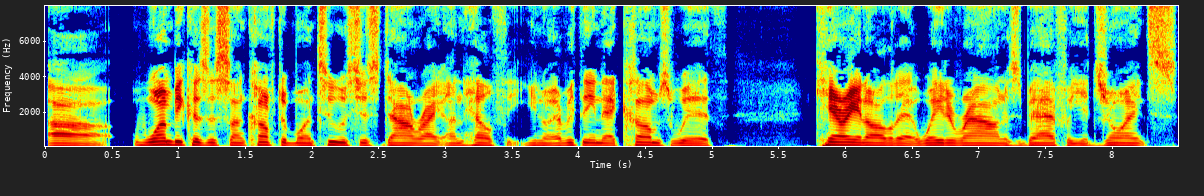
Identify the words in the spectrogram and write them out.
Uh, one because it's uncomfortable, and two, it's just downright unhealthy. You know, everything that comes with carrying all of that weight around is bad for your joints,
